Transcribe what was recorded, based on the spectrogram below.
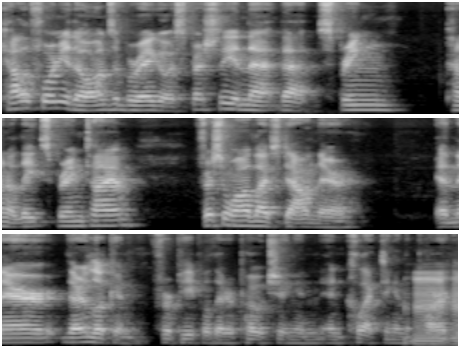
California, though, Anza Borrego, especially in that that spring, kind of late springtime, Fish and Wildlife's down there, and they're they're looking for people that are poaching and, and collecting in the park. Mhm.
